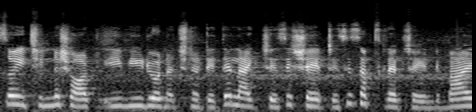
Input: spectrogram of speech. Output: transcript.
సో ఈ చిన్న షార్ట్ ఈ వీడియో నచ్చినట్టయితే లైక్ చేసి షేర్ చేసి సబ్స్క్రైబ్ చేయండి. బాయ్.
